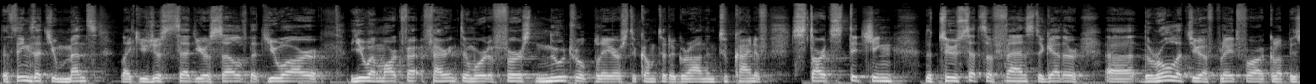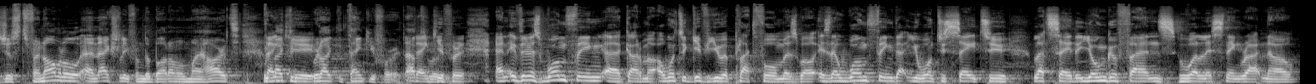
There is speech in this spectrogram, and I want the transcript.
the things that you meant. Like you just said yourself, that you are you and Mark Fa- Farrington were the first neutral players to come to the ground and to kind of start stitching the two sets of fans together. Uh, the role that you have played for our club is just phenomenal, and actually from the bottom of my heart, we'd Thank like to you. we'd like to thank you for it. Thank you for it. And if there is one thing, uh, Carmel, I want to give you a platform as well. Is there one thing that you want to say to, let's say, the younger fans who are listening right now?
